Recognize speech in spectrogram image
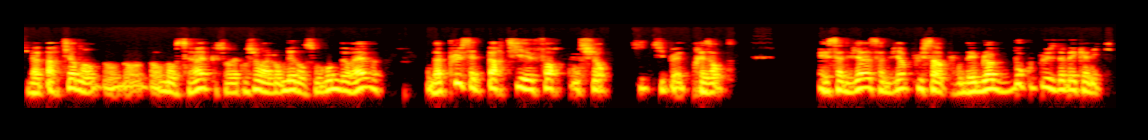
qui va partir dans, ses rêves, que son inconscient va l'emmener dans son monde de rêve, on n'a plus cette partie effort conscient qui, qui peut être présente. Et ça devient, ça devient plus simple. On débloque beaucoup plus de mécanique.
